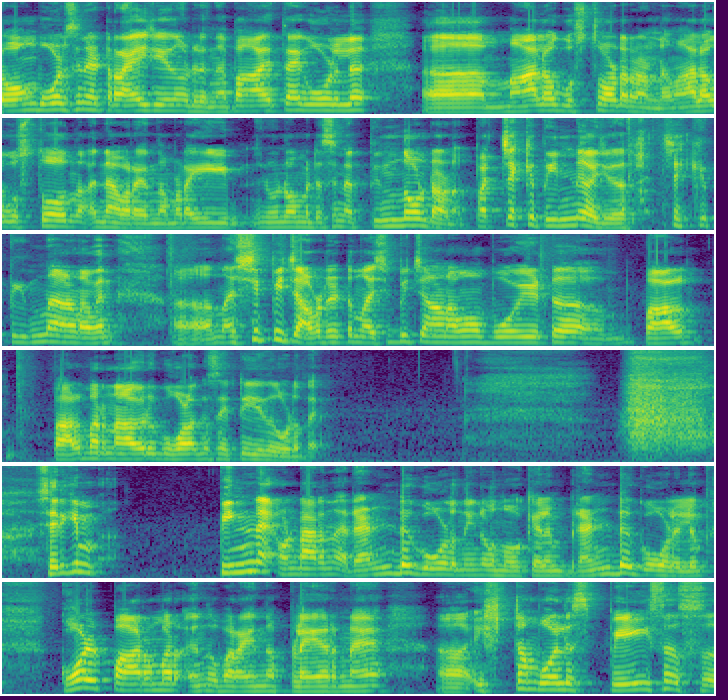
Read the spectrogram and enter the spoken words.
ലോങ് ബോൾസിനെ ട്രൈ ചെയ്തുകൊണ്ടിരുന്നത്. അപ്പോൾ ആദ്യത്തെ ഗോളിൽ മാലോ ഗുസ്തോഡറാണ് മാലോ ഗുസ്തോ എന്ന് പറയുന്നത്? നമ്മുടെ ഈ ന്യൂനോമെറ്റസിനെ തിന്നുകൊണ്ടാണ് പച്ചയ്ക്ക് തിന്നുക ചെയ്തത്. പച്ചയ്ക്ക് തിന്നാണ് അവൻ നശിപ്പിച്ച് അവിടെ ഇട്ട് നശിപ്പിച്ചാണ് അവൻ പോയിട്ട് പാൽ പാൽമറിന് ആ ഒരു ഗോളൊക്കെ സെറ്റ് ചെയ്ത് കൊടുത്തത് ശരിക്കും പിന്നെ ഉണ്ടായിരുന്ന രണ്ട് ഗോൾ നിങ്ങൾ നോക്കിയാലും രണ്ട് ഗോളിലും കോൾ പാർമർ എന്ന് പറയുന്ന പ്ലെയറിനെ ഇഷ്ടം പോലെ സ്പേസസ്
